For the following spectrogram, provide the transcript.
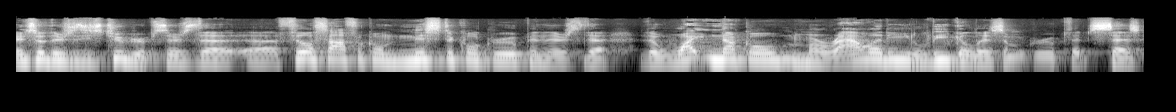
And so there's these two groups. There's the uh, philosophical, mystical group, and there's the, the white knuckle morality legalism group that says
